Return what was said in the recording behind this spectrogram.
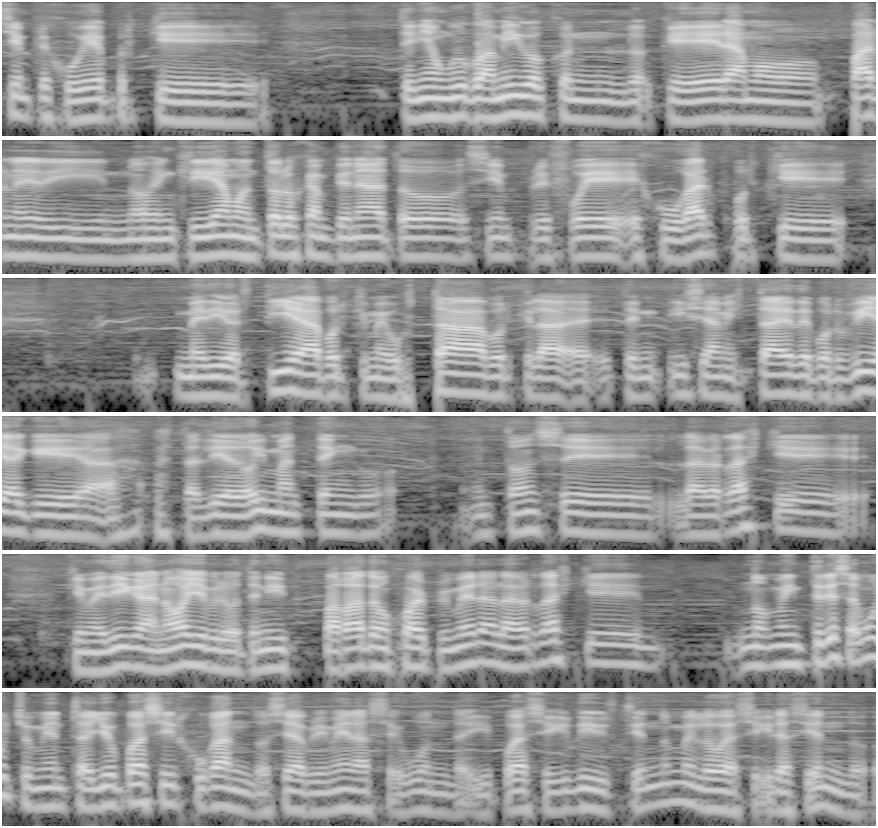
Siempre jugué porque tenía un grupo de amigos con los que éramos partners y nos inscribíamos en todos los campeonatos. Siempre fue jugar porque me divertía, porque me gustaba, porque la- ten- hice amistades de por vida que hasta el día de hoy mantengo. Entonces, la verdad es que, que me digan, oye, pero tenéis para rato en jugar primera, la verdad es que no me interesa mucho. Mientras yo pueda seguir jugando, sea primera, segunda, y pueda seguir divirtiéndome, lo voy a seguir haciendo.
